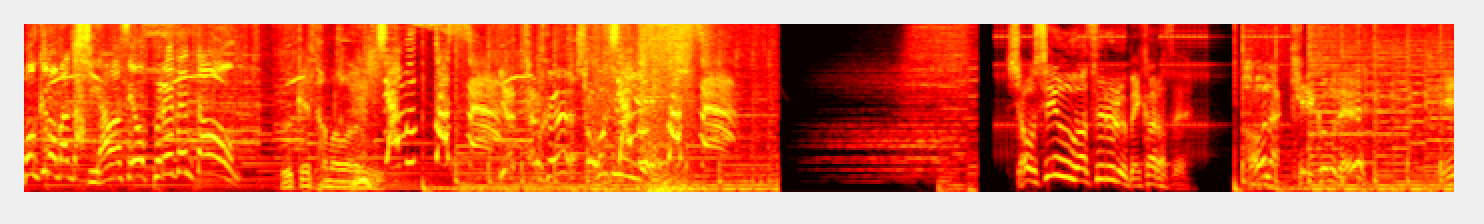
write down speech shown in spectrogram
僕の番だ。幸せをプレゼント受けたまわる。ジャムやったろか？超ジャム人パス初心忘れるべからず。ほな切り込むで。み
